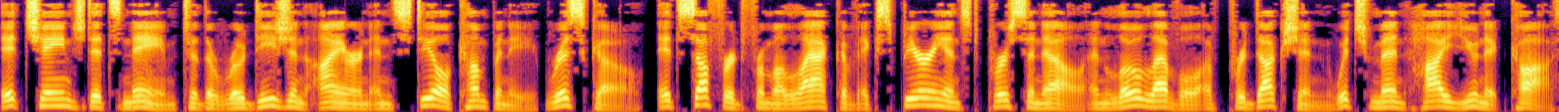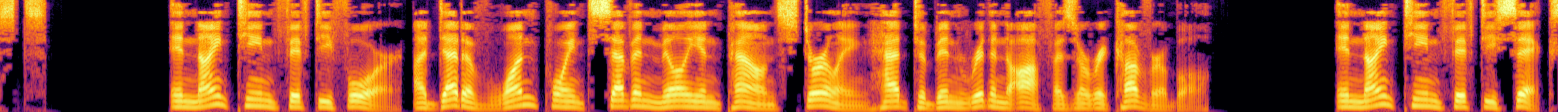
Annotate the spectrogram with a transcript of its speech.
it changed its name to the Rhodesian Iron and Steel Company RISCO. .It suffered from a lack of experienced personnel and low level of production which meant high unit costs. In 1954, a debt of £1.7 million sterling had to been written off as irrecoverable. In 1956,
